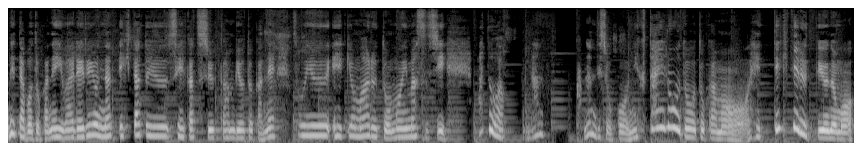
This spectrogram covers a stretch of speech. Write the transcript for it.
メタボとかね言われるようになってきたという生活習慣病とかねそういう影響もあると思いますしあとはなんなんでしょうこう肉体労働とかも減ってきてるっていうのも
